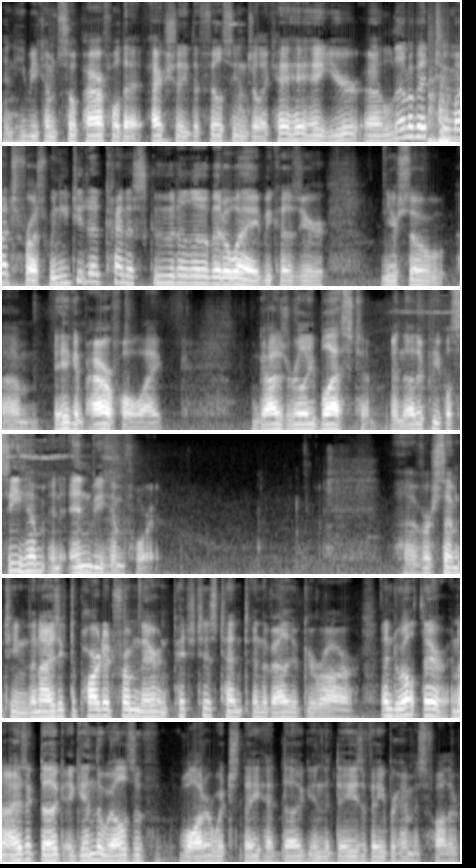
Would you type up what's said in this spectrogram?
And he becomes so powerful that actually the Philistines are like, hey, hey, hey, you're a little bit too much for us. We need you to kind of scoot a little bit away because you're you're so um, big and powerful. Like God has really blessed him, and the other people see him and envy him for it. Uh, verse 17 Then Isaac departed from there and pitched his tent in the valley of Gerar, and dwelt there. And Isaac dug again the wells of water which they had dug in the days of Abraham his father,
